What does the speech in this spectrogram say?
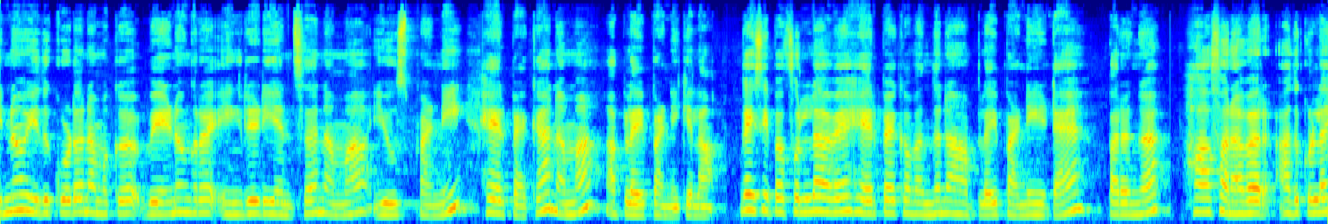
இன்னும் இது கூட நமக்கு வேணுங்கிற இன்க்ரீடியன்ஸை நம்ம யூஸ் பண்ணி ஹேர் பேக்கை நம்ம அப்ளை பண்ணிக்கலாம். கைஸ் இப்போ ஃபுல்லாகவே ஹேர் பேக்கை வந்து நான் அப்ளை பண்ணிட்டேன். பாருங்கள் ஹாஃப் அன் ஹவர் அதுக்குள்ளே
